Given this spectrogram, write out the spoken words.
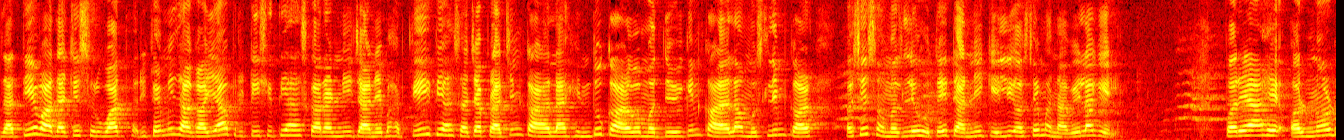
जातीयवादाची सुरुवात रिकामी जागा या ब्रिटिश इतिहासकारांनी ज्याने भारतीय इतिहासाच्या प्राचीन काळाला हिंदू काळ व मध्ययुगीन काळाला मुस्लिम काळ असे समजले होते त्यांनी केली असे म्हणावे लागेल. पर्याय आहे Arnold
